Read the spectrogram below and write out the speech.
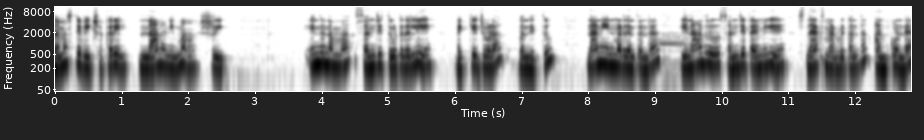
ನಮಸ್ತೆ ವೀಕ್ಷಕರೇ, ನಾನು ನಿಮ್ಮ ಶ್ರೀ. ಇಂದು ನಮ್ಮ ಸಂಜೆ ತೋಟದಲ್ಲಿ ಮೆಕ್ಕೆಜೋಳ ಬಂದಿತ್ತು. ನಾನು ಏನು ಮಾಡಿದೆ ಅಂತಂದ್ರೆ, ಏನಾದರೂ ಸಂಜೆ ಟೈಮಿಗೆ ಸ್ನ್ಯಾಕ್ಸ್ ಮಾಡಬೇಕಂತ ಅಂದ್ಕೊಂಡೆ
